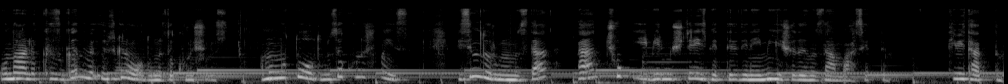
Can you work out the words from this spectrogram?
Onlarla kızgın ve üzgün olduğumuzda konuşuruz. Ama mutlu olduğumuzda konuşmayız. Bizim durumumuzda ben çok iyi bir müşteri hizmetleri deneyimi yaşadığımızdan bahsettim. Tweet attım.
